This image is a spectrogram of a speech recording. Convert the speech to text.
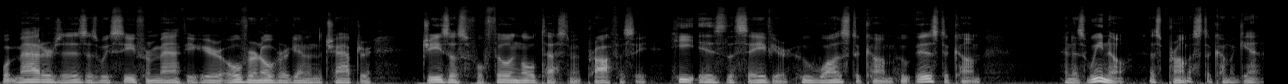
What matters is, as we see from Matthew here over and over again in the chapter, Jesus fulfilling Old Testament prophecy. He is the Savior who was to come, who is to come, and as we know, has promised to come again.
